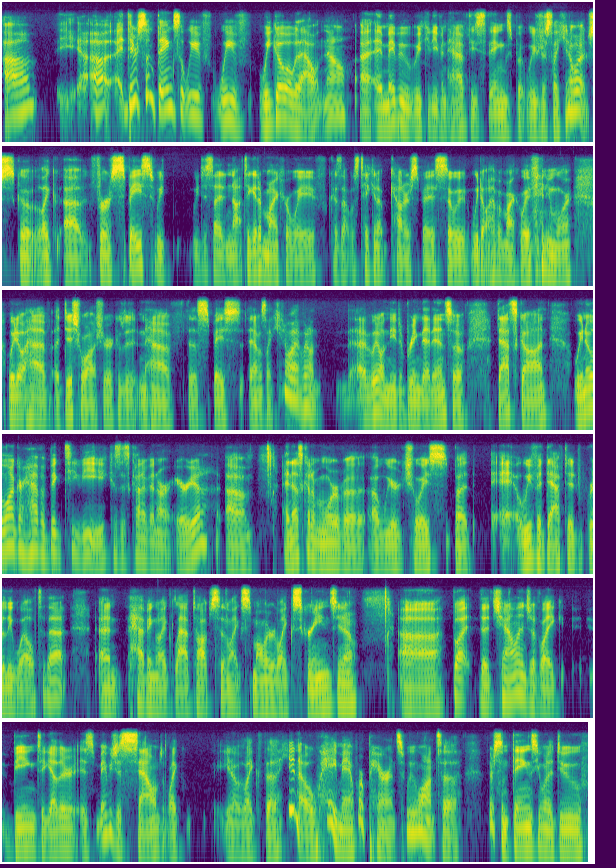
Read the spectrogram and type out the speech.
Um, yeah, uh, there's some things that we've we've we go without now, uh, and maybe we could even have these things, but we're just like, you know what, just go like uh, for space. We we decided not to get a microwave because that was taking up counter space, so we, we don't have a microwave anymore. We don't have a dishwasher because we didn't have the space, and I was like, you know what, we don't. uh, We don't need to bring that in, so that's gone. We no longer have a big TV because it's kind of in our area, um, and that's kind of more of a, a weird choice. But eh, we've adapted really well to that and having like laptops and like smaller like screens you know uh, but the challenge of like being together is maybe just sound like you know like the you know hey man we're parents. We want to there's some things you want to do.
